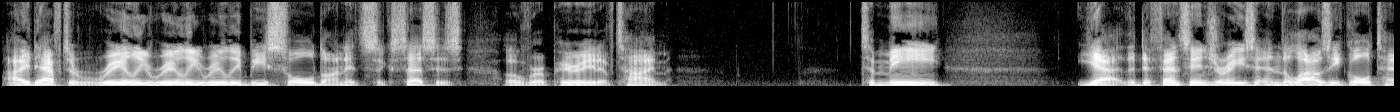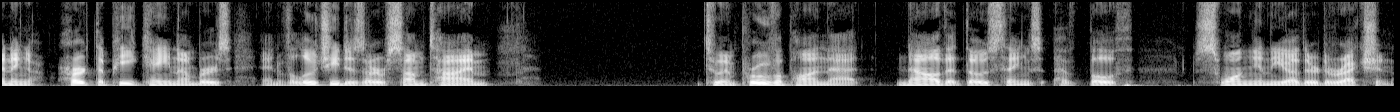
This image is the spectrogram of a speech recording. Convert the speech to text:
I'd have to really, really, really be sold on its successes over a period of time. To me, yeah, the defense injuries and the lousy goaltending hurt the PK numbers, and Vellucci deserves some time to improve upon that now that those things have both swung in the other direction.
